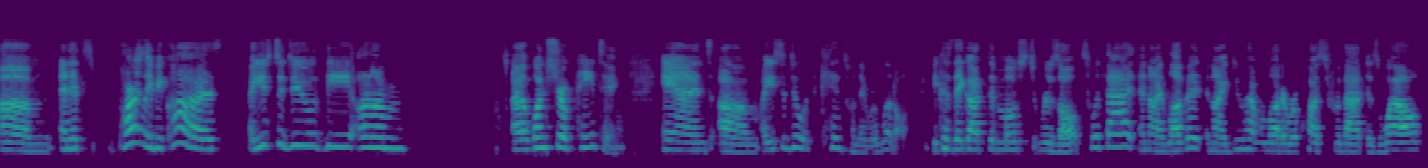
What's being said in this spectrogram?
Um, and it's partly because I used to do the um, uh, one stroke painting. And um, I used to do it with the kids when they were little because they got the most results with that. And I love it. And I do have a lot of requests for that as well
